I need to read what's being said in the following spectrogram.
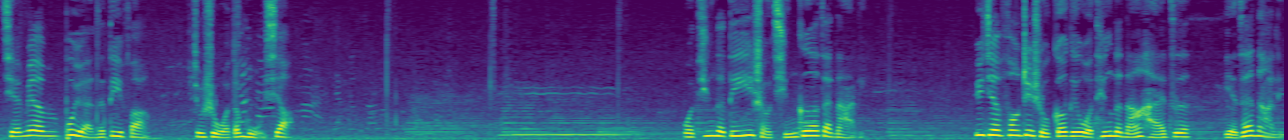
前面不远的地方就是我的母校。我听的第一首情歌在那里，遇见放这首歌给我听的男孩子也在那里。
